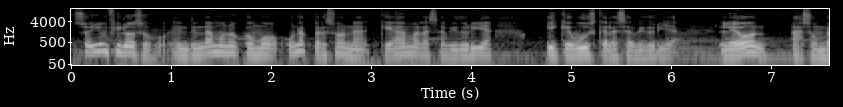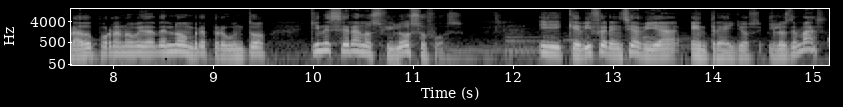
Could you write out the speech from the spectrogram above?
Soy un filósofo, entendámoslo como una persona que ama la sabiduría y que busca la sabiduría. León, asombrado por la novedad del nombre, preguntó quiénes eran los filósofos y qué diferencia había entre ellos y los demás.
